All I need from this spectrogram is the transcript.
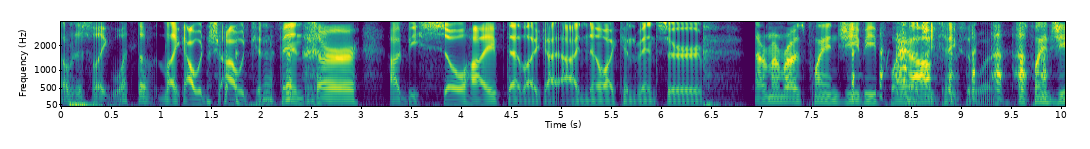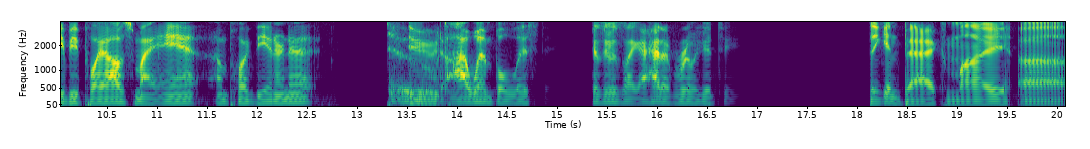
I'm just like, what the? Like, I would, I would convince her. I'd be so hyped that like I, I know I convinced her I remember I was playing GB playoffs. she takes it away. I was playing GB playoffs. My aunt unplugged the internet. Dude, I went ballistic because it was like I had a really good team. thinking back, my uh,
